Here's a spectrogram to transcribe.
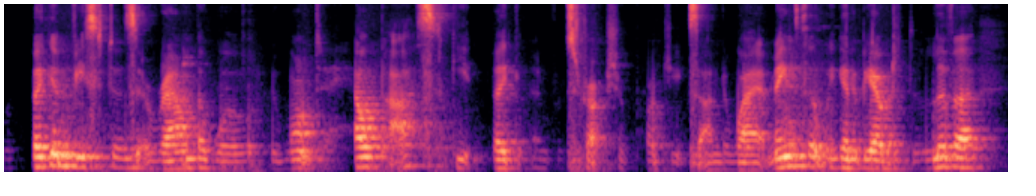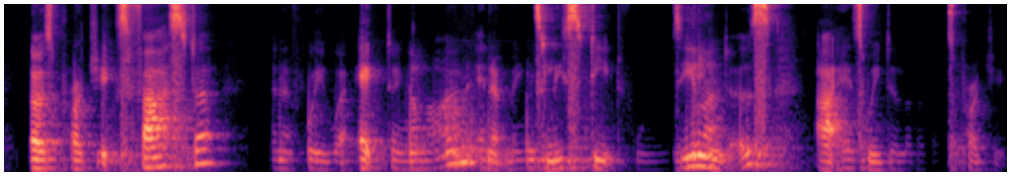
with big investors around the world who want to help us get big infrastructure projects underway. It means that we're going to be able to deliver those projects faster than if we were acting alone, and it means less debt for New Zealanders uh, as we deliver those projects.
